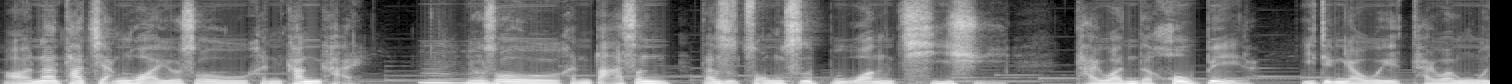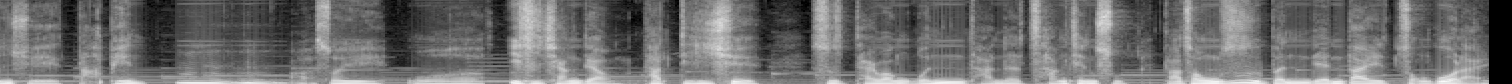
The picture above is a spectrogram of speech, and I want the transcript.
啊。那他讲话有时候很慷慨，嗯，有时候很大声，但是总是不忘期许台湾的后辈啊，一定要为台湾文学打拼。嗯嗯啊，所以我一直强调，他的确是台湾文坛的常青树。他从日本年代走过来，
